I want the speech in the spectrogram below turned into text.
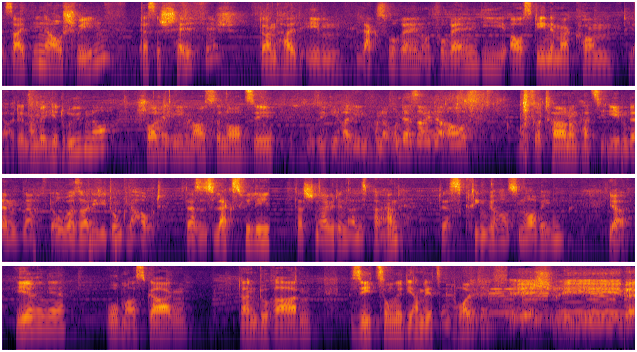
Saiblinge aus Schweden, das ist Schellfisch. Dann halt eben Lachsforellen und Forellen, die aus Dänemark kommen. Ja, dann haben wir hier drüben noch Scholle eben aus der Nordsee. So sieht die halt eben von der Unterseite aus. Und zur Tarnung hat sie eben dann nach der Oberseite die dunkle Haut. Das ist Lachsfilet, das schneiden wir dann alles per Hand. Das kriegen wir aus Norwegen. Ja, Heringe, oben aus Skagen. Dann Doraden, Seezunge, die haben wir jetzt enthäutet. Ich liebe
